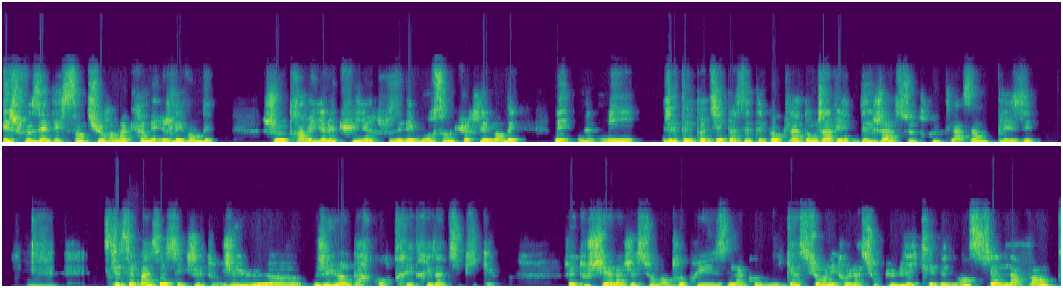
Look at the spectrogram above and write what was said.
Et je faisais des ceintures en macramé et je les vendais. Je travaillais le cuir, je faisais des bourses en cuir, je les vendais. Mais, mais j'étais petite à cette époque-là, donc j'avais déjà ce truc-là, ça me plaisait. Ce qui s'est passé, c'est que j'ai eu, euh, j'ai eu un parcours très, très atypique. J'ai touché à la gestion d'entreprise, la communication, les relations publiques, l'événementiel, la vente,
